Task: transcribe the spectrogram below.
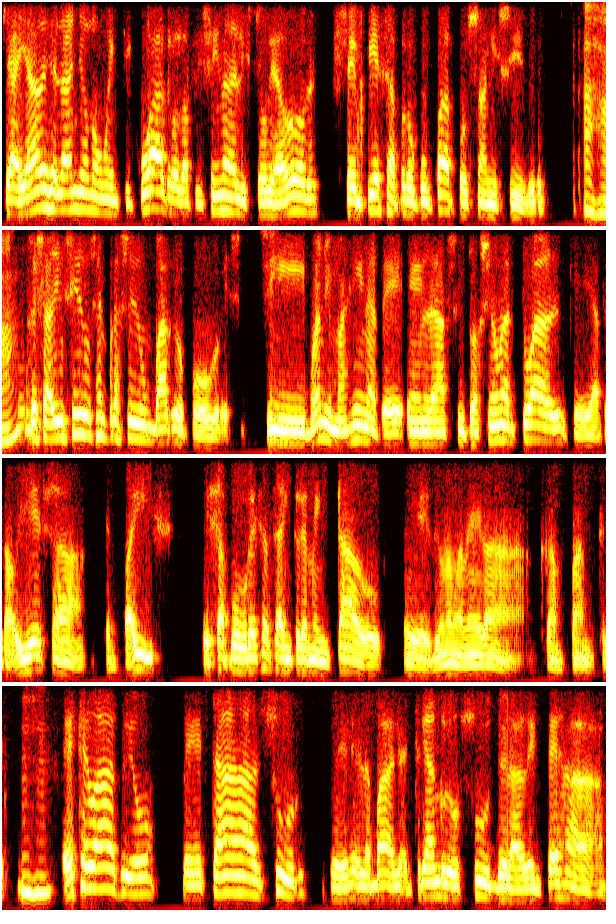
Que allá desde el año 94 la oficina del historiador se empieza a preocupar por San Isidro. Porque San Isidro siempre ha sido un barrio pobre. Y bueno, imagínate, en la situación actual que atraviesa el país, esa pobreza se ha incrementado eh, de una manera rampante. Este barrio está al sur, que es el triángulo sur de la lenteja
